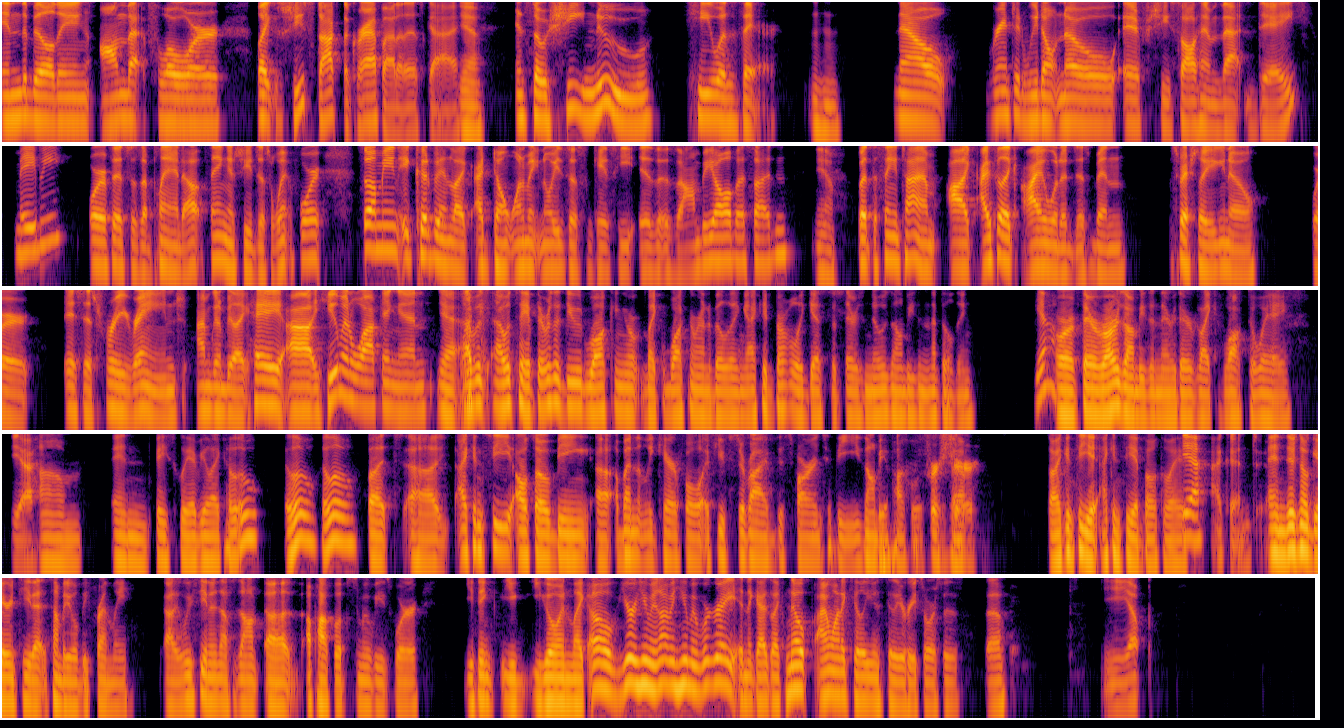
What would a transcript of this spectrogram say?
in the building on that floor like she stalked the crap out of this guy Yeah. and so she knew he was there hmm now granted we don't know if she saw him that day maybe or if this was a planned out thing and she just went for it so i mean it could have been like i don't want to make noise just in case he is a zombie all of a sudden Yeah. but at the same time i i feel like i would have just been especially you know where it's just free range i'm gonna be like hey uh human walking in Yeah, I would I would say if there was a dude walking or like walking around a building, I could probably guess that there's no zombies in that building. yeah Or if there are zombies in there, they're like locked away. yeah Um, and basically I'd be like, hello, hello, hello. But uh, I can see also being uh, abundantly careful if you've survived this far into the zombie apocalypse. for So- sure So I can see it. I can see it both ways. yeah i couldn't too. And there's no guarantee that somebody will be friendly. Uh, we've seen enough zom- uh, apocalypse movies where you think you you go in like, oh, you're a human, I'm a human, we're great, and the guy's like, nope, I want to kill you and steal your resources. So Yep.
